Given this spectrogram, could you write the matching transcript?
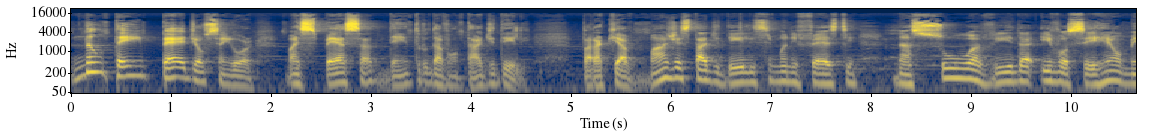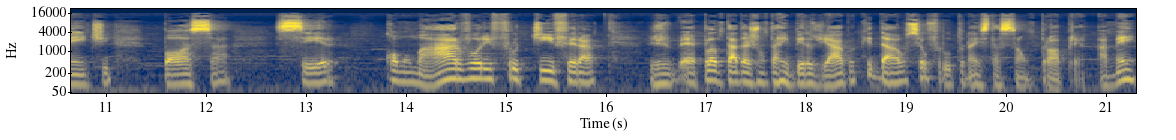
Não tem? Pede ao Senhor, mas peça dentro da vontade dele, para que a majestade dele se manifeste na sua vida e você realmente possa ser como uma árvore frutífera é, plantada junto a ribeiros de água que dá o seu fruto na estação própria. Amém?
